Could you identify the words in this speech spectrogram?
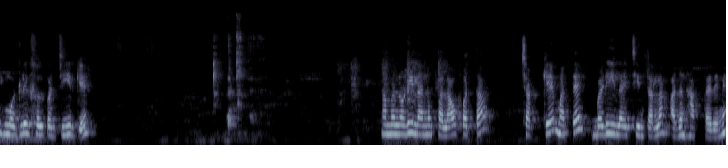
ಈಗ ಮೊದಲಿಗೆ ಸ್ವಲ್ಪ ಜೀರಿಗೆ. ಆಮೇಲೆ ನೋಡಿ, ನಾನು ಪಲಾವ್ ಪತ್ತ, ಚಕ್ಕೆ ಮತ್ತೆ ಬಡಿ ಇಲೈಚಿ ಅಂತಾರಲ್ಲ ಅದನ್ನ ಹಾಕ್ತಾ ಇದ್ದೀನಿ.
